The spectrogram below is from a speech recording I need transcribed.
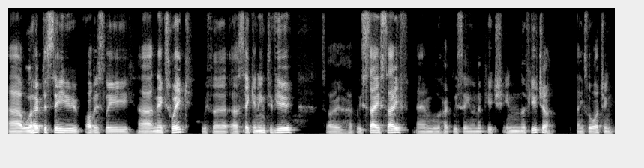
Uh, we'll hope to see you, obviously, uh, next week with a, a second interview. So hopefully stay safe and we'll hopefully see you on a pitch in the future. Thanks for watching.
